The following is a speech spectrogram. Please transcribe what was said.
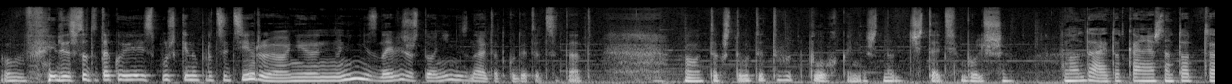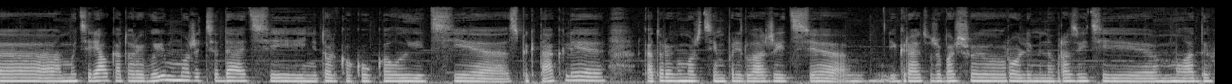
Или что-то такое я из Пушкина процитирую, они, они не знаю, вижу, что они не знают, откуда эта цитата. Вот, так что вот это вот плохо, конечно, надо читать больше. Ну да, и тут, конечно, тот э, материал, который вы можете дать, и не только куклы, те спектакли, которые вы можете им предложить, э, играют уже большую роль именно в развитии молодых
